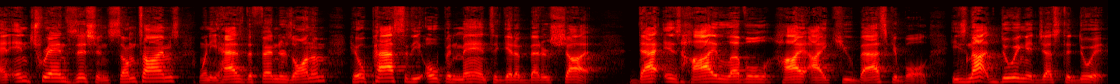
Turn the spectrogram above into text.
and in transition. Sometimes when he has defenders on him, he'll pass to the open man to get a better shot. That is high level, high IQ basketball. He's not doing it just to do it.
